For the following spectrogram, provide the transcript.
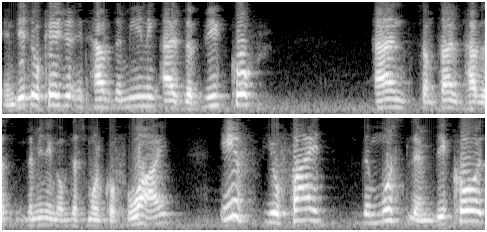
In this occasion it has the meaning as the big kufr and sometimes have the, the meaning of the small kufr. Why? If you fight the Muslim because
